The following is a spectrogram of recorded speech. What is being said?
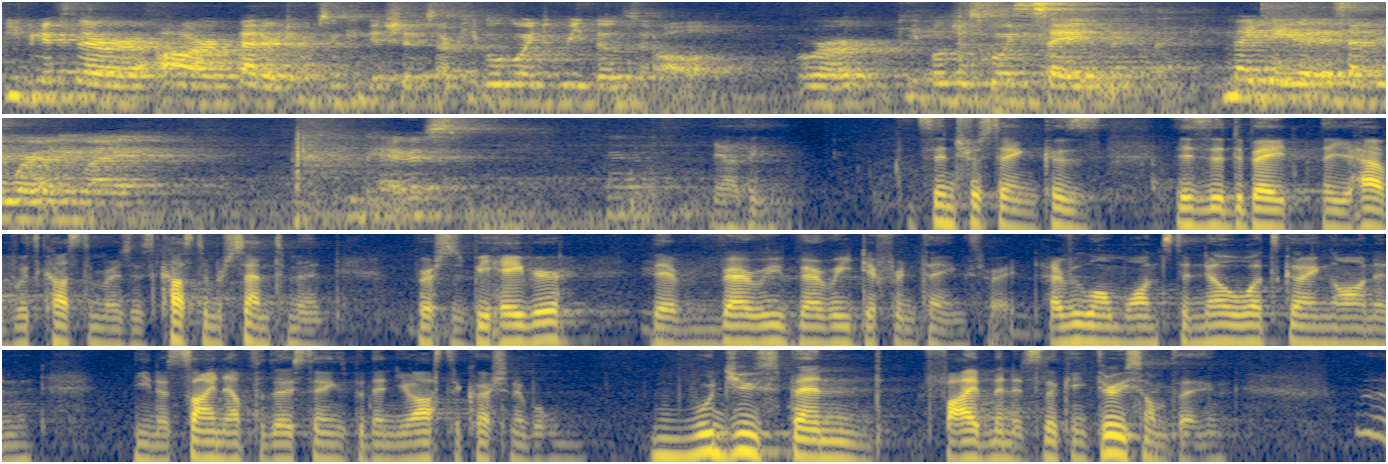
even if there are better terms and conditions, are people going to read those at all? Or are people just going to say, my data is everywhere anyway, who cares? Yeah, I think it's interesting because this is a debate that you have with customers is customer sentiment versus behavior. They're very, very different things, right? Everyone wants to know what's going on and you know sign up for those things, but then you ask the question about would you spend five minutes looking through something? Uh,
